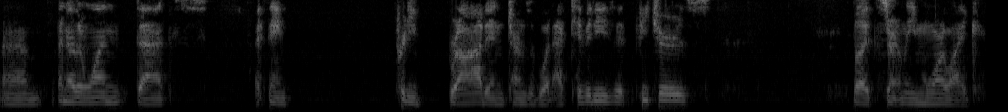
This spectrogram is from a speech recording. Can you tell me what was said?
um, another one that's I think pretty broad in terms of what activities it features, but certainly more like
